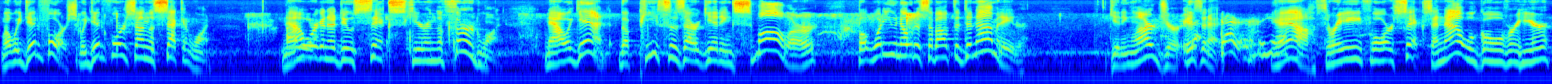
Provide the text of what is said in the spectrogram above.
Well, we did force. We did force on the second one. Now Oh, yeah. we're going to do six here in the third one. Now, again, the pieces are getting smaller, but what do you notice about the denominator? Getting larger, isn't it? Better. Yeah. Yeah, three, four, six. And now we'll go over here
